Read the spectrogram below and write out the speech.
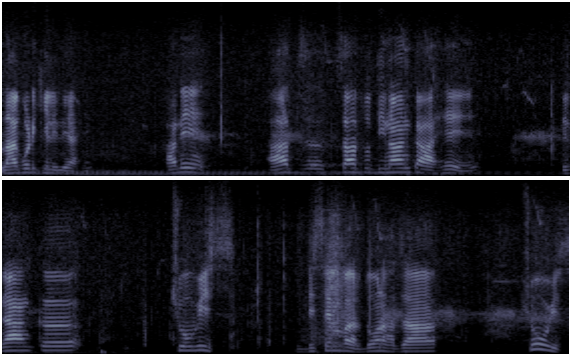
लागवड केलेली आहे. आणि आजचा जो दिनांक आहे दिनांक चोवीस डिसेंबर दोन हजार चोवीस.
